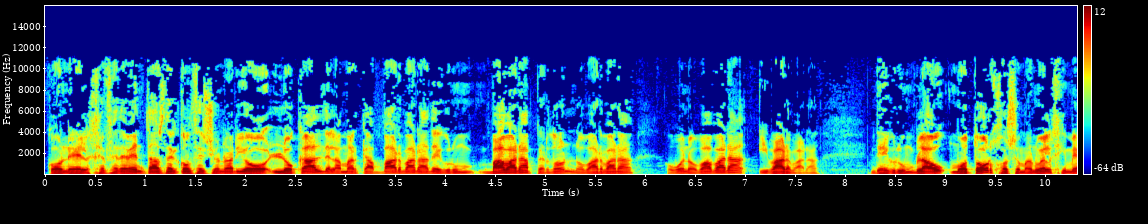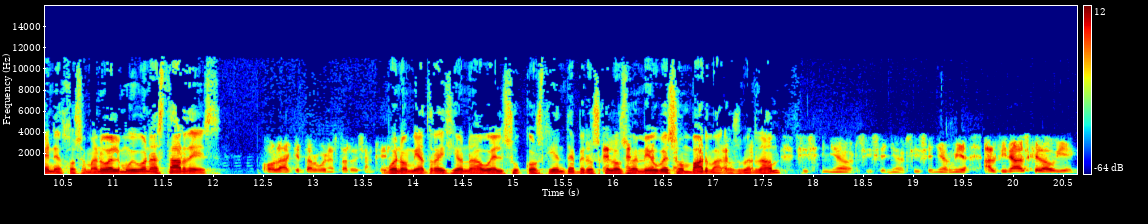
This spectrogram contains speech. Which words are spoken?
con el jefe de ventas del concesionario local de la marca Bárbara de Grum perdón, no Bárbara, o bueno, Bávara y Bárbara, de Grumblau Motor, José Manuel Jiménez. José Manuel, muy buenas tardes. Hola, ¿qué tal? Buenas tardes, Ángel. Bueno, me ha traicionado el subconsciente, pero es que los BMW son bárbaros, ¿verdad? Sí, señor, sí, señor, sí, señor. Mira, al final has quedado bien.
